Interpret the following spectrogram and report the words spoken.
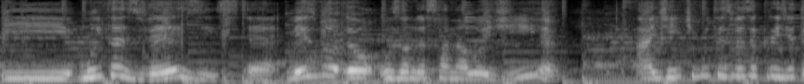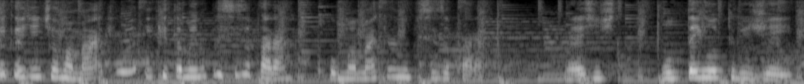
E muitas vezes, é, mesmo eu usando essa analogia, a gente muitas vezes acredita que a gente é uma máquina e que também não precisa parar. Uma máquina não precisa parar. Né? A gente não tem outro jeito.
